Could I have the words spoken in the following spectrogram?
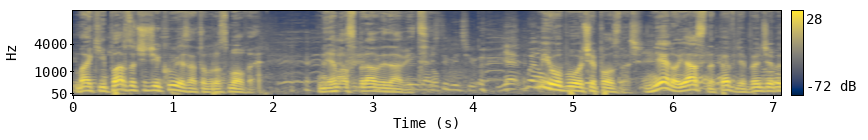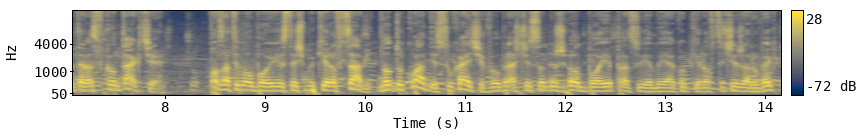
Majki, bardzo Ci dziękuję za tą rozmowę. Nie ma sprawy, Dawid. Miło było Cię poznać. Nie no, jasne, pewnie, będziemy teraz w kontakcie. Poza tym oboje jesteśmy kierowcami. No dokładnie, słuchajcie, wyobraźcie sobie, że oboje pracujemy jako kierowcy ciężarówek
